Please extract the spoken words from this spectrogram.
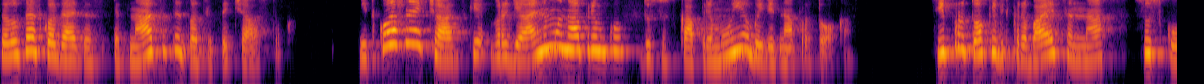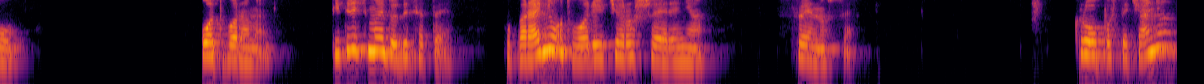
Залоза складається з 15-20 часток. Від кожної частки в радіальному напрямку до сустка прямує вивідна протока. Ці протоки відкриваються на суску отворами від 8 до 10, попередньо утворюючи розширення синуси. Кровопостачання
